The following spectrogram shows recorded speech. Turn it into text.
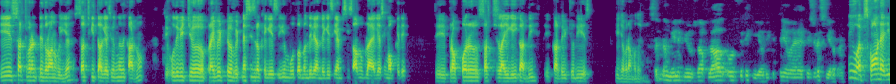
ਇਹ ਸਰਚ ਵਾਰੰਟ ਦੇ ਦੌਰਾਨ ਹੋਈ ਹੈ ਸਰਚ ਕੀਤਾ ਗਿਆ ਸੀ ਉਹਨਾਂ ਦੇ ਘਰ ਨੂੰ ਤੇ ਉਹਦੇ ਵਿੱਚ ਪ੍ਰਾਈਵੇਟ ਵਿਟਨੈਸਿਸ ਰੱਖੇ ਗਏ ਸੀ ਮੋਤਬਰ ਬੰਦੇ ਲਿਆਂਦੇ ਗਏ ਸੀ ਐਮਸੀ ਸਾਹਿਬ ਨੂੰ ਬੁਲਾਇਆ ਗਿਆ ਸੀ ਮੌਕੇ ਤੇ ਤੇ ਪ੍ਰੋਪਰ ਸਰਚ ਚਲਾਈ ਗਈ ਘਰ ਦੀ ਤੇ ਘਰ ਦੇ ਵਿੱਚ ਉਹਦੀ ਇਹ ਚੀਜ਼ਾਂ ਬਰਾਮਦ ਹੋਈਆਂ। ਸਰ ਦਾ ਮੇਨ ਅਕਿਊਜ਼ ਦਾ ਫਿਲਹਾਲ ਉਹ ਕਿੱਥੇ ਕੀ ਹੈ ਉਹਦੀ ਕਿੱਥੇ ਹੋਇਆ ਹੈ ਕਿਸ ਜਿਹੜਾ ਸੀ ਆਪਣਾ? ਨਹੀਂ ਉਹ ਐਬਸਕੌਂਡ ਹੈ ਜੀ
